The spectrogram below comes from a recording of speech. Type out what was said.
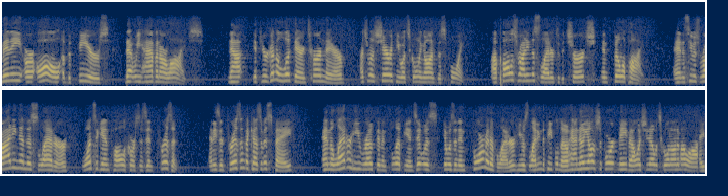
many or all of the fears that we have in our lives. Now, if you're going to look there and turn there, I just want to share with you what's going on at this point. Uh, Paul was writing this letter to the church in Philippi. And as he was writing them this letter, once again, Paul, of course, is in prison. And he's in prison because of his faith. And the letter he wrote them in Philippians, it was, it was an informative letter. He was letting the people know, hey, I know y'all support me, but I want you to know what's going on in my life.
